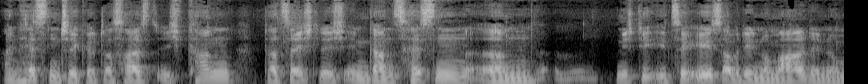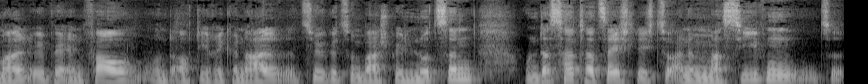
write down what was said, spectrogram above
ein Hessenticket. Das heißt, ich kann tatsächlich in ganz Hessen ähm, nicht die ICEs, aber die normalen, den normalen ÖPNV und auch die Regionalzüge zum Beispiel nutzen. Und das hat tatsächlich zu einem massiven, zu,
